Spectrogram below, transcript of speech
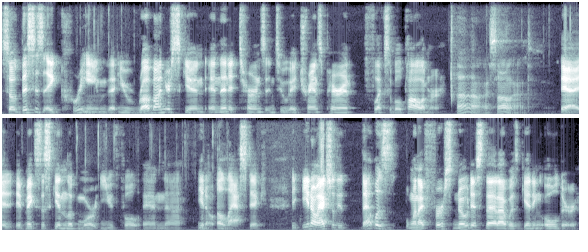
So this is a cream that you rub on your skin, and then it turns into a transparent, flexible polymer. ah, I saw that. Yeah, it, it makes the skin look more youthful and uh, you know elastic. You know, actually, that was when I first noticed that I was getting older.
